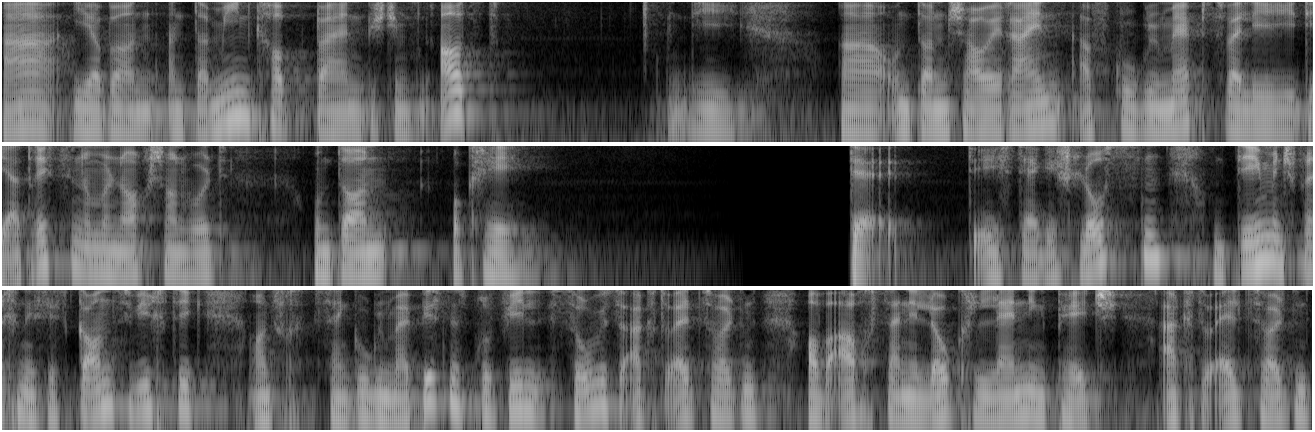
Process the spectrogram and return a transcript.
ah, ich habe einen, einen Termin gehabt bei einem bestimmten Arzt. Die, äh, und dann schaue ich rein auf Google Maps, weil ich die Adresse nochmal nachschauen wollte. Und dann, okay, der, ist der geschlossen und dementsprechend ist es ganz wichtig, einfach sein Google My Business Profil sowieso aktuell zu halten, aber auch seine Local Landing Page aktuell zu halten,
